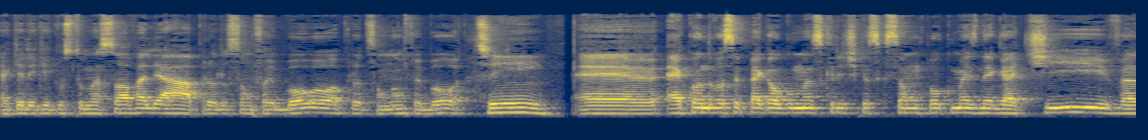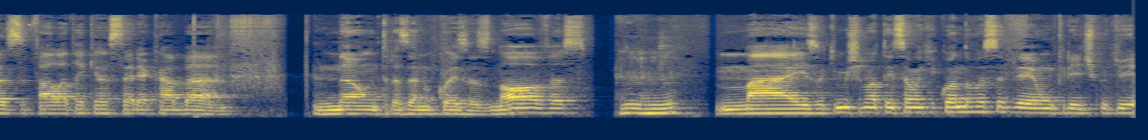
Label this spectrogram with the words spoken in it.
é aquele que costuma só avaliar a produção foi boa ou a produção não foi boa. Sim. É, é quando você pega algumas críticas que são um pouco mais negativas, fala até que a série acaba não trazendo coisas novas. Uhum. Mas o que me chamou a atenção é que quando você vê um crítico que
